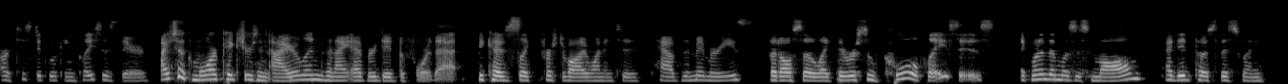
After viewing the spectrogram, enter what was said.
artistic looking places there. I took more pictures in Ireland than I ever did before that because like first of all I wanted to have the memories, but also like there were some cool places. Like one of them was this mall. I did post this one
